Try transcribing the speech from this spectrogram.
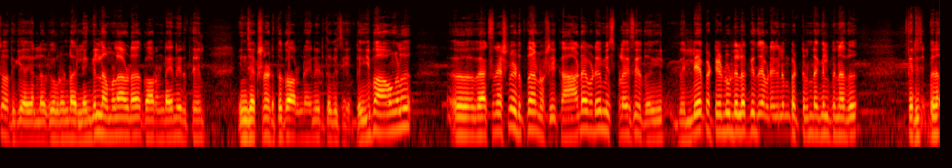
ചോദിക്കുക യെല്ലോ ഫീവർ ഉണ്ടോ? അല്ലെങ്കിൽ നമ്മളവിടെ ക്വാറന്റൈൻ ഇരുത്തുകയും ഇഞ്ചക്ഷൻ എടുത്ത് ക്വാറന്റൈൻ എടുത്തൊക്കെ ചെയ്യും. അപ്പോൾ ഈ പാവങ്ങൾ വാക്സിനേഷൻ എടുത്തതാണ്. പക്ഷേ ഈ കാർഡ് എവിടെയോ മിസ്പ്ലേസ് ചെയ്തു. ഈ വലിയ പെട്ടിയുടെ ഉള്ളിലൊക്കെ ഇത് എവിടെയെങ്കിലും പെട്ടിട്ടുണ്ടെങ്കിൽ പിന്നെ അത് തിരിച്ച് പിന്നെ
